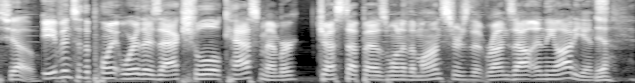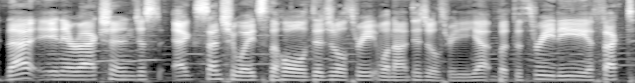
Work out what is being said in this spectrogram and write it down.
show. even to the point where there's actual cast member dressed up as one of the monsters that runs out in the audience. Yeah. That interaction just accentuates the whole digital three well not digital 3D yet, but the 3D effect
